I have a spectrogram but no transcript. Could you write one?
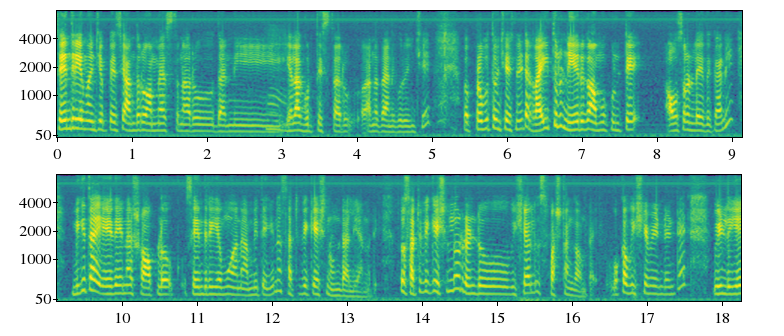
సేంద్రియం అని చెప్పేసి అందరూ అమ్మేస్తున్నారు దాన్ని ఎలా గుర్తిస్తారు అన్న దాని గురించి. ప్రభుత్వం చేసిందంటే రైతులు నేరుగా అమ్ముకుంటే అవసరం లేదు కానీ మిగతా ఏదైనా షాప్లో సేంద్రియము అని అమ్మి తెగిన సర్టిఫికేషన్ ఉండాలి అన్నది. సో సర్టిఫికేషన్లో రెండు విషయాలు స్పష్టంగా ఉంటాయి. ఒక విషయం ఏంటంటే వీళ్ళు ఏ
